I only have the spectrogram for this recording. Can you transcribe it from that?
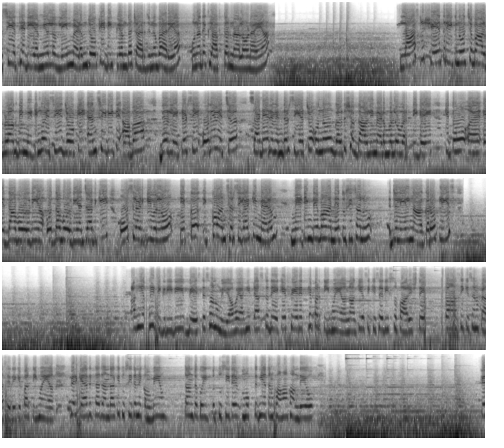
ਅਸੀਂ ਇੱਥੇ ਡੀਐਮਯੂ ਲਵਲੀਨ ਮੈਡਮ ਜੋ ਕਿ ਡੀਪੀਐਮ ਦਾ ਚਾਰਜ ਨਿਭਾ ਰਹੇ ਆ, ਉਹਨਾਂ ਦੇ ਖਿਲਾਫ ਧਰਨਾ ਲਾਉਣ ਆਏ ਆ। ਲਾਸਟ 6 ਤਰੀਕ ਨੂੰ ਚਬਾਲ ਬਲਾਕ ਦੀ ਮੀਟਿੰਗ ਹੋਈ ਸੀ, ਜੋ ਕਿ ਐਨਸੀਡੀ ਤੇ ਆਬਾ ਦੇ ਰਿਲੇਟਡ ਸੀ। ਉਹਦੇ ਵਿੱਚ ਸਾਡੇ ਰਵਿੰਦਰ ਸੀਐਚਓ ਉਹਨਾਂ ਨੂੰ ਗਲਤ ਸ਼ਬਦਾਵਲੀ ਮੈਡਮ ਵੱਲੋਂ ਵਰਤੀ ਗਈ ਕਿ ਤੂੰ ਇਦਾਂ ਬੋਲਦੀ ਆ ਉਦਾਂ ਬੋਲਦੀ ਆ ਜਦ ਕਿ ਉਸ ਲੜਕੀ ਵੱਲੋਂ ਇੱਕ, ਇੱਕੋ ਆਨਸਰ ਸੀਗਾ ਕਿ, ਮੈਡਮ ਮੀਟਿੰਗ ਦੇ ਬਹਾਨੇ ਤੁਸੀਂ ਸਾਨੂੰ ਜਲੀਲ ਨਾ ਕਰੋ ਪਲੀਜ਼ ਅਸੀਂ ਆਪਣੀ ਡਿਗਰੀ ਦੀ ਬੇਸ ਤੇ ਸਾਨੂੰ ਮਿਲਿਆ ਹੋਇਆ ਅਸੀਂ ਟੈਸਟ ਦੇ ਕੇ ਫਿਰ ਇੱਥੇ ਭਰਤੀ ਹੋਏ ਆ ਨਾ ਕਿ ਅਸੀਂ ਕਿਸੇ ਦੀ ਸਿਫਾਰਿਸ਼ ਤੇ ਤਾਂ ਅਸੀਂ ਕਿਸੇ ਨੂੰ ਪੈਸੇ ਦੇ ਕੇ ਭਰਤੀ ਹੋਏ ਆ ਫਿਰ ਕਹਿ ਦਿੱਤਾ ਜਾਂਦਾ ਕਿ ਤੁਸੀਂ ਤੇ ਨਿਕੰਮੇ ਹੋ। ਤੁਹਾਨੂੰ ਤਾਂ ਕੋਈ ਤੁਸੀਂ ਤੇ ਮੁਫਤ ਦੀਆਂ ਤਨਖਾਹਾਂ ਖਾਂਦੇ ਹੋ।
